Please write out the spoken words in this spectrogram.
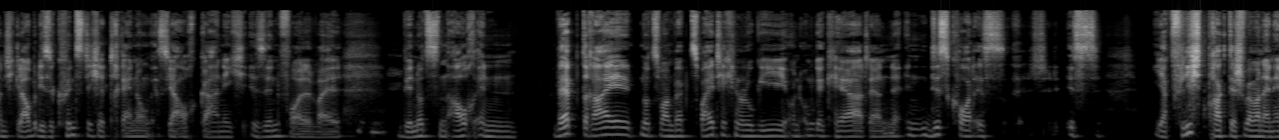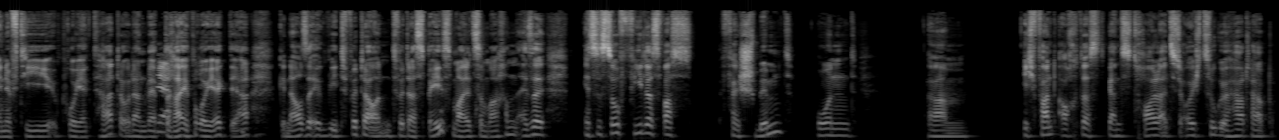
Und ich glaube, diese künstliche Trennung ist ja auch gar nicht sinnvoll, weil mhm. wir nutzen auch in Web 3 nutzt man Web 2 Technologie und umgekehrt. Ja, in Discord ist, ist ja Pflicht praktisch, wenn man ein NFT-Projekt hat oder ein Web 3-Projekt, ja. Genauso irgendwie Twitter und ein Twitter Space mal zu machen. Also es ist so vieles, was verschwimmt und ähm, ich fand auch das ganz toll, als ich euch zugehört habe,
